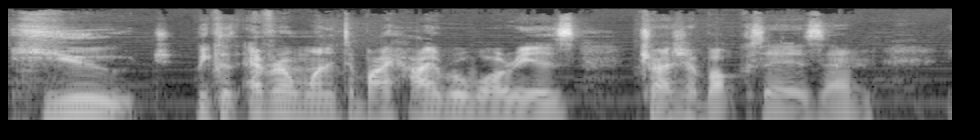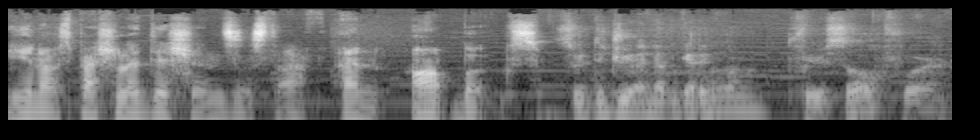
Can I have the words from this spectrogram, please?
huge because everyone wanted to buy Hyrule Warriors treasure boxes and you know special editions and stuff and art books. So did you end up getting one for yourself or?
